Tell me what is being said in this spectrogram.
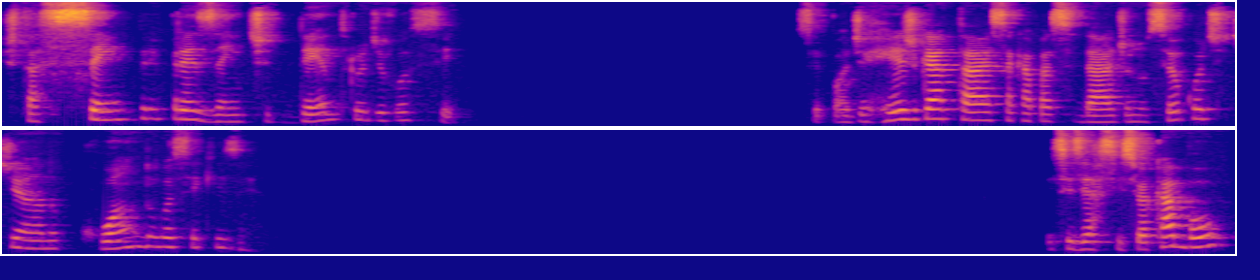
está sempre presente dentro de você. Você pode resgatar essa capacidade no seu cotidiano quando você quiser. Esse exercício acabou.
